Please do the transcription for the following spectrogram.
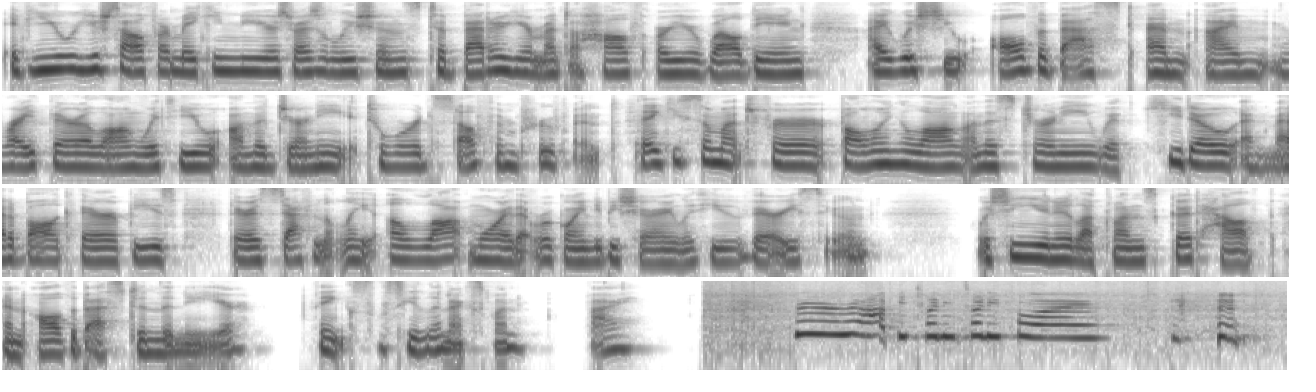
If you yourself are making New Year's resolutions to better your mental health or your well being, I wish you all the best. And I'm right there along with you on the journey towards self improvement. Thank you so much for following along on this journey with keto and metabolic therapies. There is definitely a lot more that we're going to be sharing with you very soon. Wishing you and your loved ones good health and all the best in the new year. Thanks. We'll see you in the next one. Bye. Happy 2024.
